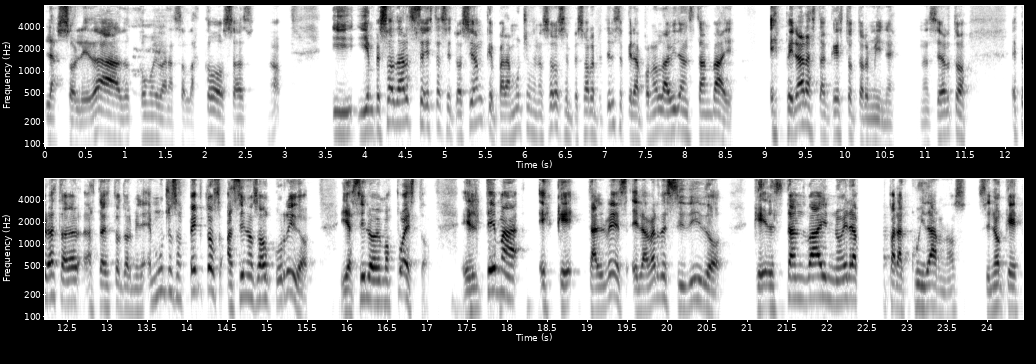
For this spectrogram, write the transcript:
la soledad, cómo iban a ser las cosas, ¿no? Y, y, empezó a darse esta situación que para muchos de nosotros empezó a repetirse, que era poner la vida en stand-by, esperar hasta que esto termine, ¿no es cierto? Espera hasta, ver, hasta esto termine. En muchos aspectos así nos ha ocurrido y así lo hemos puesto. El tema es que tal vez el haber decidido que el stand-by no era para cuidarnos, sino que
